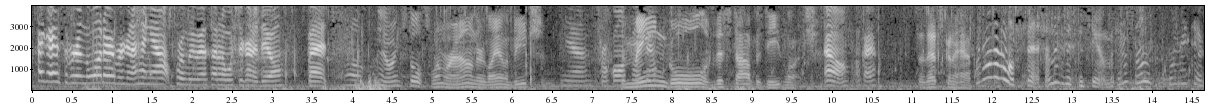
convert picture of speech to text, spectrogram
alright guys, so we're in the water. We're gonna hang out. Poor Lewis. I don't know what you're gonna do, but Well, you know, we can still swim around or lay on the beach. And yeah, circle. the main goal of this stop is to eat lunch. Oh, okay. So that's going to happen. Look at that little fish. I don't know if you guys can see them, but there's one, one right there.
